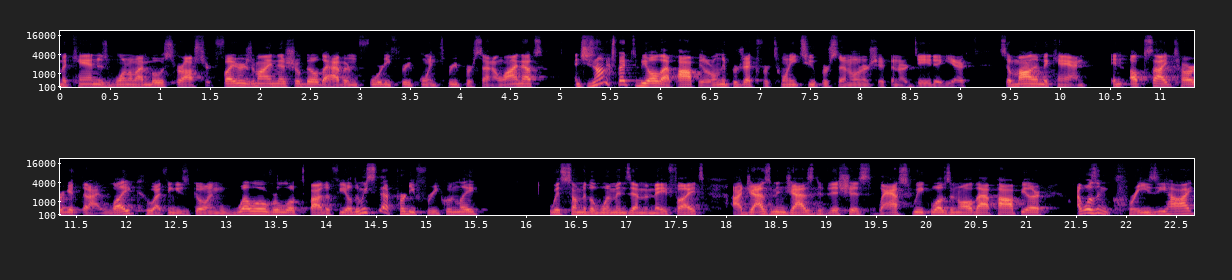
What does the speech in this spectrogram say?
McCann is one of my most rostered fighters in my initial build. I have her in 43.3% of lineups. And she's not expected to be all that popular, only project for 22% ownership in our data here. So Molly McCann, an upside target that I like, who I think is going well overlooked by the field. And we see that pretty frequently with some of the women's MMA fights. Uh, Jasmine Jasudavicius last week wasn't all that popular. I wasn't crazy high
